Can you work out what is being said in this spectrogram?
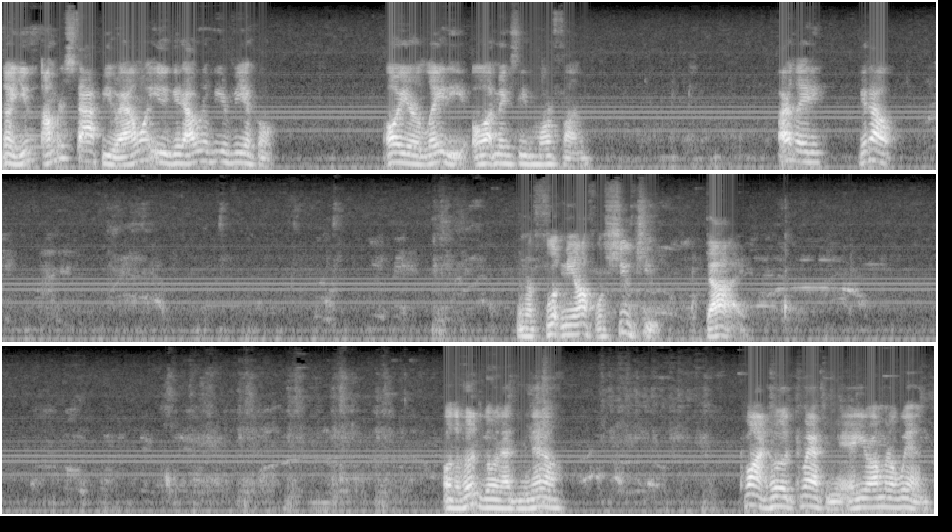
No, you. I'm going to stop you. I want you to get out of your vehicle. Oh, you're a lady. Oh, that makes it even more fun. All right, lady. Get out. You want to flip me off? We'll shoot you. Die. Oh, the hood's going after me now. Come on, Hood, come after me. I'm gonna win.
